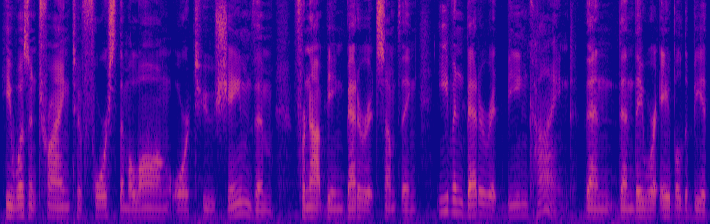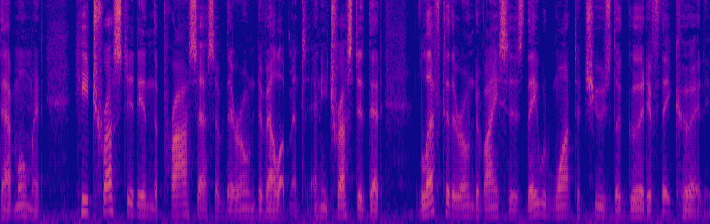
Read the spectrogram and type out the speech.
He wasn't trying to force them along or to shame them for not being better at something, even better at being kind than, than they were able to be at that moment. He trusted in the process of their own development, and he trusted that left to their own devices, they would want to choose the good if they could,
